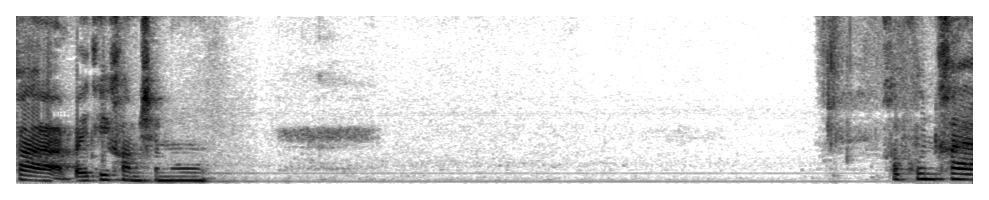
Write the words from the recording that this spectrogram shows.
ค่ะ ไปที่คำชะโนดขอบคุณค่ะ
